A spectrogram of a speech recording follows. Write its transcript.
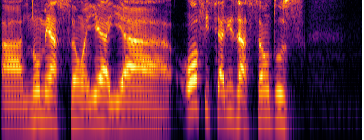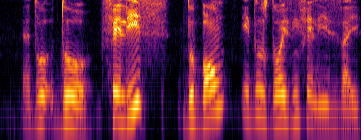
a nomeação aí e a oficialização dos é, do, do feliz, do bom e dos dois infelizes aí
